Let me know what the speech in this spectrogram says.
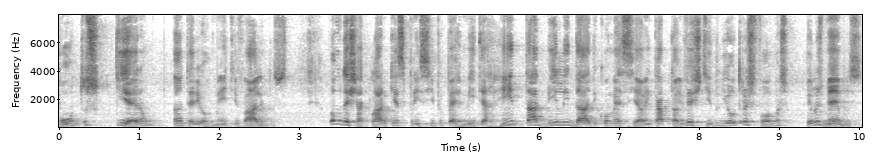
pontos que eram anteriormente válidos. Vamos deixar claro que esse princípio permite a rentabilidade comercial em capital investido de outras formas pelos membros.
